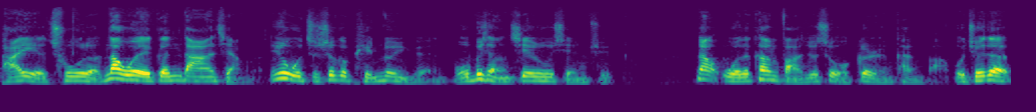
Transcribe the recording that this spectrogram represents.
牌也出了，那我也跟大家讲了，因为我只是个评论员，我不想介入选举。那我的看法就是我个人看法，我觉得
